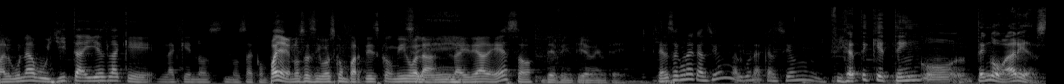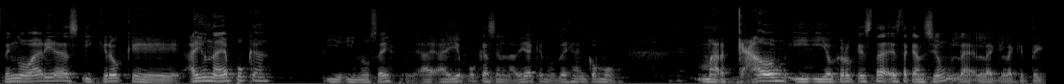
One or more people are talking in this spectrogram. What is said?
alguna bullita ahí es la que, la que nos, nos acompaña. No sé si vos compartís conmigo la, la idea de eso. Definitivamente. ¿Tienes alguna canción? ¿Alguna canción? Fíjate que tengo, tengo varias, tengo varias y creo que hay una época, y, no sé, hay, épocas en la vida que nos dejan como marcado y, yo creo que esta, esta canción, la, la, que te,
